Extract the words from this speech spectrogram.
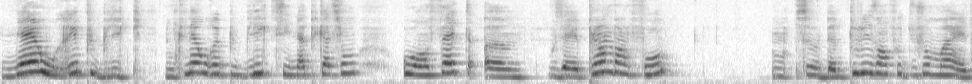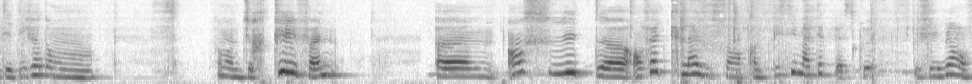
Neo République. Donc Neo République, c'est une application où en fait, vous avez plein d'infos. Ça vous donne tous les infos du jour. Moi, elle était déjà dans mon comment dire, téléphone. Euh, ensuite, euh, en fait, là, je suis en train de pisser ma tête parce que j'ai mis en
